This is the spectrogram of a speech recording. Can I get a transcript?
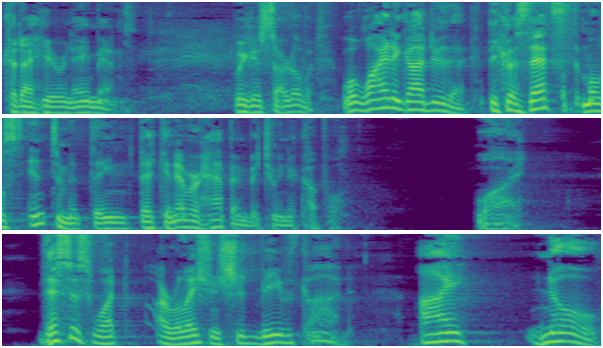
Could I hear an amen? We can start over. Well, why did God do that? Because that's the most intimate thing that can ever happen between a couple. Why? This is what our relationship should be with God. I know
